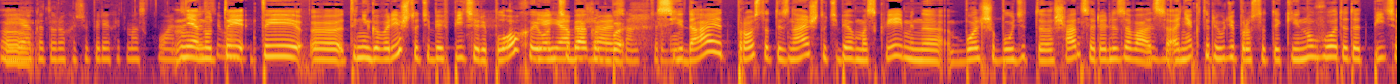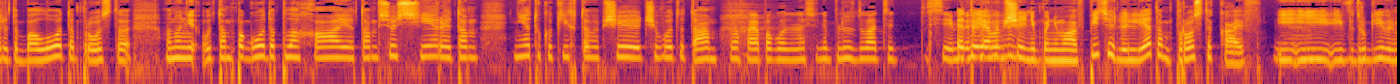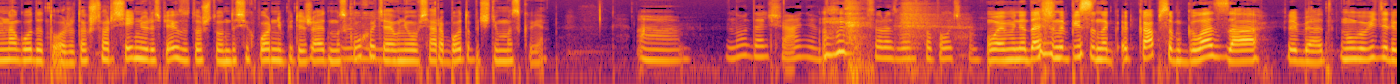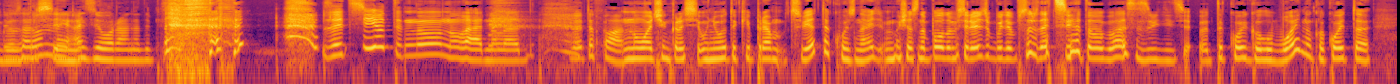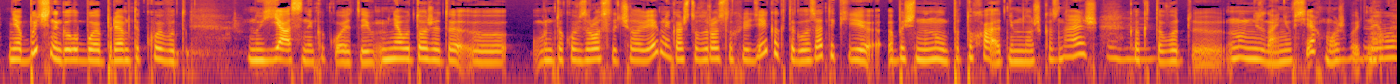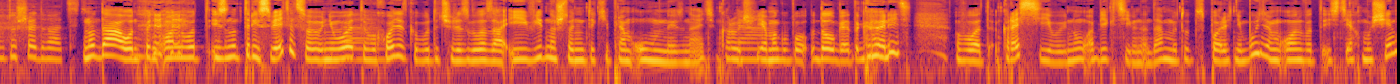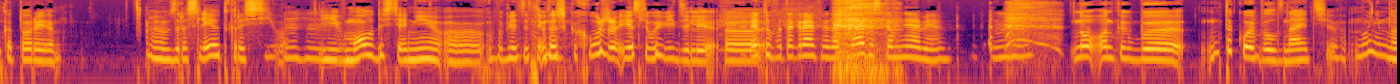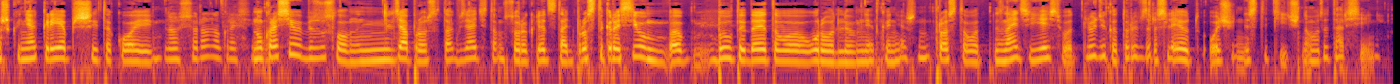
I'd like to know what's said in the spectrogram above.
Я, э, которая хочу переехать в Москву. Аня, не, ну спасибо. ну ты, ты, э, ты не говоришь, что тебе в Питере плохо, и я, он я тебя как бы съедает, просто ты знаешь, что тебе в Москве именно больше будет э, шанса реализоваться. Угу. А некоторые люди просто такие, ну вот этот Питер, это болото просто, оно не, там погода плохая, там все серое, там нету каких-то вообще чего-то там. Плохая погода, у нас сегодня плюс 20 7, Это я вообще не понимаю. В Питере летом просто кайф. И, и, и в другие времена года тоже. Так что Арсению респект за то, что он до сих пор не переезжает в Москву, mm-hmm. хотя у него вся работа почти в Москве. А, ну, дальше Аня. Все разложит по полочкам. Ой, у меня дальше написано капсом глаза, ребят. Ну, вы видели глаза Арсения? озера надо писать. Зачем ты? Ну, ну ладно, ладно. Ну, это факт. Ну, очень красиво. У него такие прям цвет такой, знаете, мы сейчас на полном серьезе будем обсуждать цвет его глаз, извините. Такой голубой, но какой-то необычный голубой, а прям такой вот, ну, ясный какой-то. И меня вот тоже это э, он такой взрослый человек. Мне кажется, у взрослых людей как-то глаза такие обычно, ну, потухают немножко, знаешь, угу. как-то вот, э, ну, не знаю, не у всех, может быть. Но, но ему в душе 20. Ну да, он, он вот изнутри светится, у него это выходит как будто через глаза. И видно, что они такие прям умные, знаете. Короче, я могу долго это говорить. Вот, красивый, ну, объективно, да, мы тут спорить не будем. Он вот из тех мужчин, которые взрослеют красиво. Mm-hmm. И в молодости они э, выглядят немножко хуже, если вы видели... Э... Эту фотографию на пляже с камнями. Ну, он как бы ну, такой был, знаете, ну, немножко неокрепший такой. Но все равно красивый. Ну, красивый, безусловно. Нельзя просто так взять и там 40 лет стать просто красивым. А был ты до этого уродливым. Нет, конечно. Просто вот, знаете, есть вот люди, которые взрослеют очень эстетично. Вот это Арсений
